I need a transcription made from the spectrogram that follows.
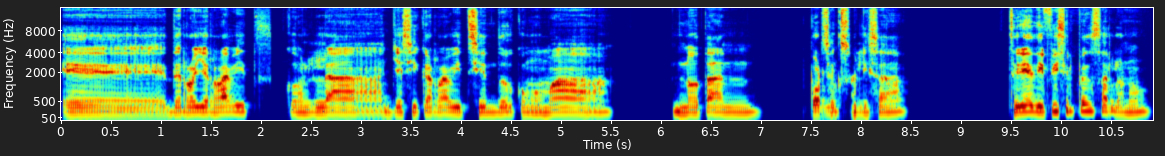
eh, de Roger Rabbit con la Jessica Rabbit siendo como más no tan ¿Porno? sexualizada. Sería difícil pensarlo, ¿no?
